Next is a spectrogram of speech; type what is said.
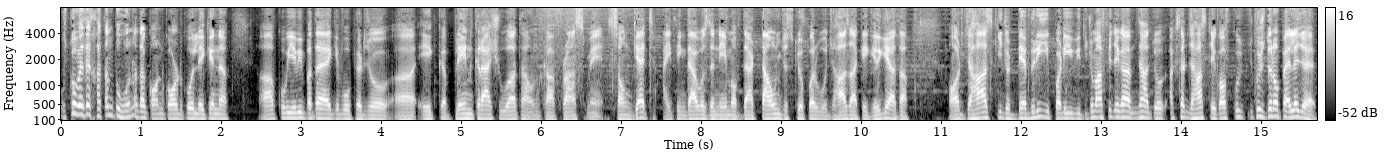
उसको वैसे खत्म तो होना था कॉनकॉर्ड को लेकिन आपको ये भी पता है कि वो फिर जो एक प्लेन क्रैश हुआ था उनका फ्रांस में सोंगेट I think that was the name of that town जिसके ऊपर वो जहाज़ आके गिर गया था। और जहाज़ की जो डेबरी पड़ी हुई थी जो माफ़ी जगह हाँ जो अक्सर जहाज़ टेक ऑफ़ कुछ कुछ दिनों पहले जो है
